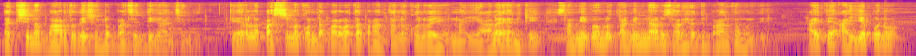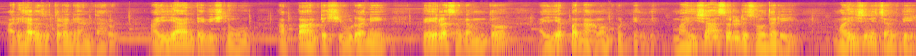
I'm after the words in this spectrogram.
దక్షిణ భారతదేశంలో ప్రసిద్ధిగాంచింది కేరళ పశ్చిమ కొండ పర్వత ప్రాంతాల్లో కొలువై ఉన్న ఈ ఆలయానికి సమీపంలో తమిళనాడు సరిహద్దు ప్రాంతం ఉంది. అయితే అయ్యప్పను హరిహర సుతుడని అంటారు. అయ్య అంటే విష్ణువు అప్ప అంటే శివుడు అని పేర్ల సంగమంతో అయ్యప్ప నామం పుట్టింది. మహిషాసురుడి సోదరి మహిషిని చంపి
